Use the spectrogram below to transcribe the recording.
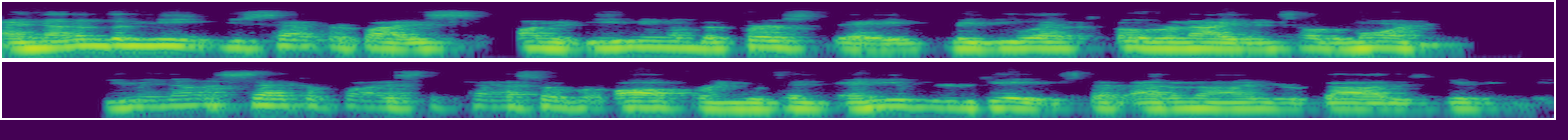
and none of the meat you sacrifice on the evening of the first day may be left overnight until the morning. You may not sacrifice the Passover offering within any of your gates that Adonai your God is giving you.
